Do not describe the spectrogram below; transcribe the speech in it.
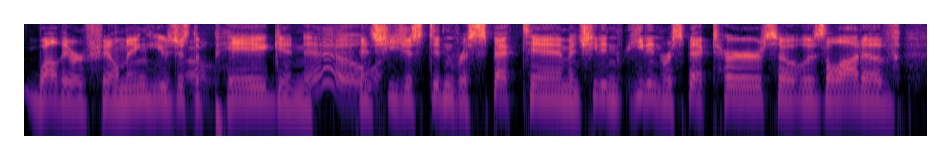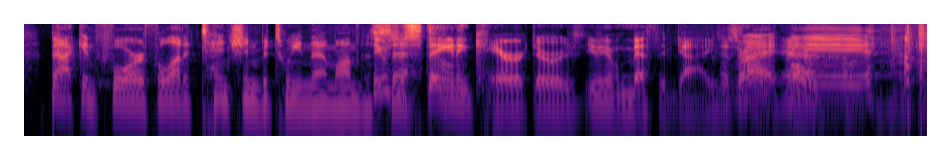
while they were filming, he was just a oh. pig, and Ew. and she just didn't respect him, and she didn't he didn't respect her. So it was a lot of back and forth, a lot of tension between them on the set. He was set. just staying in character, you know, method guy. He's That's right. Oh, oh, yeah. Yeah.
